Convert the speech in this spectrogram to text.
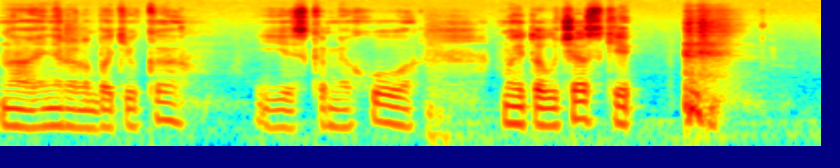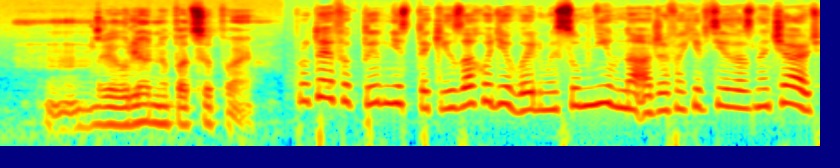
на генерала Батюка, есть Камяхова. Мы это участки регулярно подсыпаем. Проте ефективність таких заходів вельми сумнівна, адже фахівці зазначають,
